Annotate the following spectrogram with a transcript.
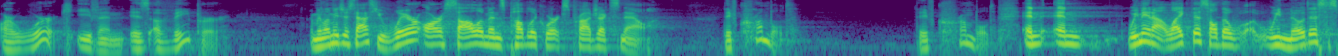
Our work, even, is a vapor. I mean, let me just ask you where are Solomon's public works projects now? They've crumbled. They've crumbled. And, and we may not like this, although we know this,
